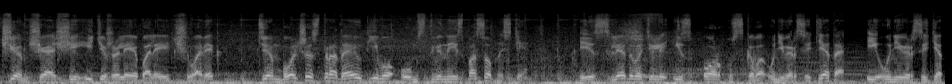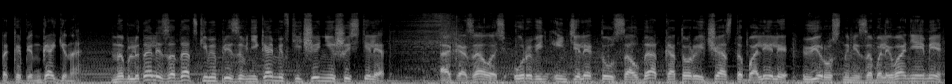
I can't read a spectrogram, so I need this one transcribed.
Чем чаще и тяжелее болеет человек, тем больше страдают его умственные способности. Исследователи из Орхусского университета и Университета Копенгагена наблюдали за датскими призывниками в течение шести лет. Оказалось, уровень интеллекта у солдат, которые часто болели вирусными заболеваниями,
